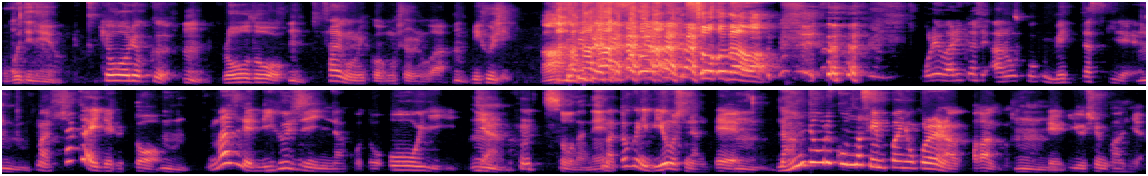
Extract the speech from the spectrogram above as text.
覚えてねえよ。協力、うん。労働、うん最後の1個面白いのがうん理不尽。ああ、そうだ、そうだわ。俺、わりかしあの校訓めっちゃ好きで、うん。まあ、社会出るとう、ん。マジで理不尽なこと多いじゃん。そうだね。まあ、特に美容師なんて、うん。なんで俺こんな先輩に怒られなあかんの？っうんて。いう瞬間じゃん。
